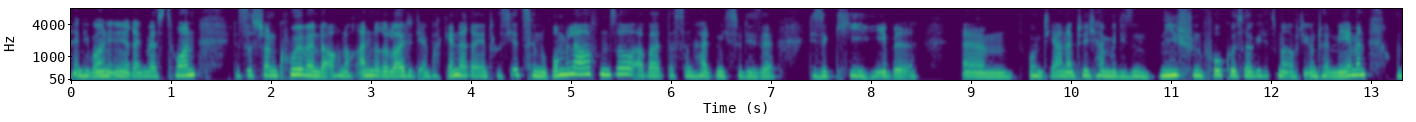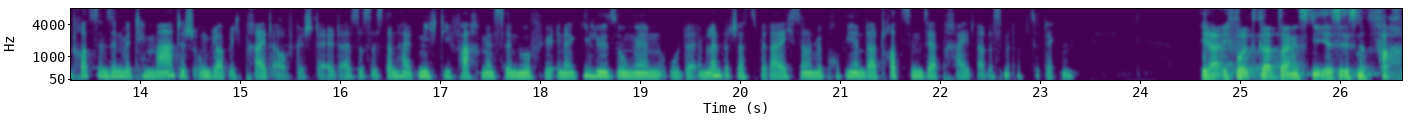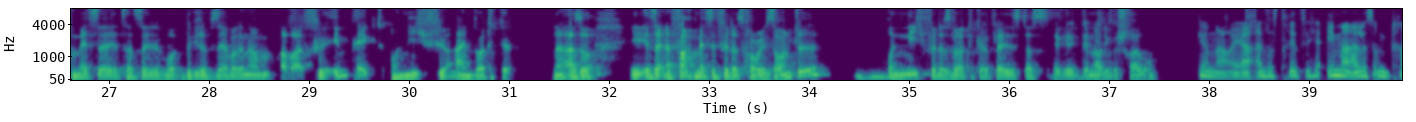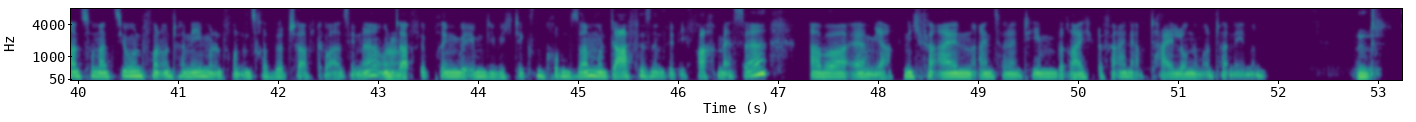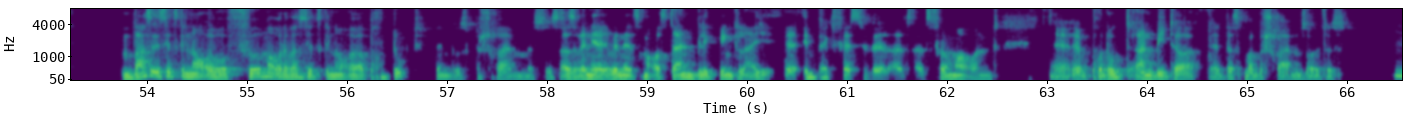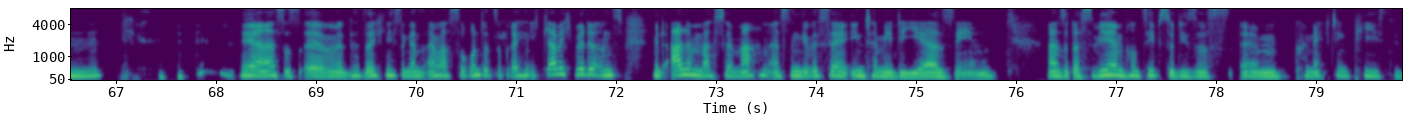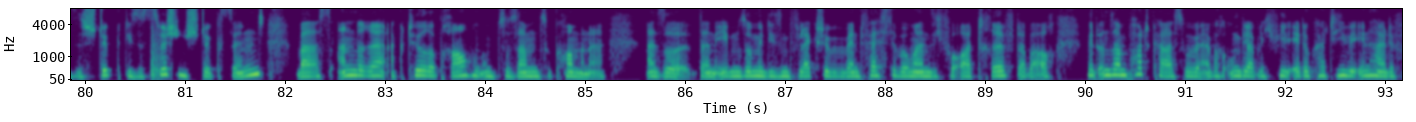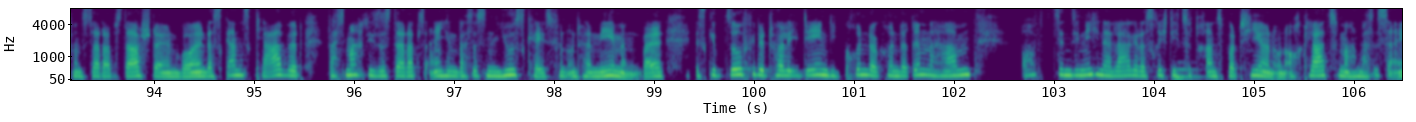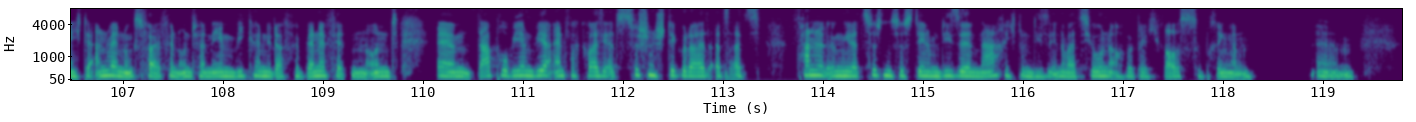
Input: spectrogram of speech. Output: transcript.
die wollen in ihre Investoren. Das ist schon cool, wenn da auch noch andere Leute, die einfach generell interessiert sind, rumlaufen so, aber das sind halt nicht so diese, diese Key-Hebel. Ähm, und ja, natürlich haben wir diesen Nischenfokus, sage ich jetzt mal, auf die Unternehmen und trotzdem sind wir thematisch unglaublich breit aufgestellt. Also es ist dann halt nicht die Fachmesse nur für Energielösungen oder im Landwirtschaftsbereich, sondern wir probieren da trotzdem sehr breit alles mit abzudecken. Ja, ich wollte gerade sagen, es ist, die, es ist, eine Fachmesse, jetzt hast du den Begriff selber genommen, aber für Impact und nicht für mhm. ein Vertical. Ne? Also ihr seid eine Fachmesse für das Horizontal mhm. und nicht für das Vertical. Vielleicht ist das äh, genau die Beschreibung. Genau, ja. Also es dreht sich ja immer alles um die Transformation von Unternehmen und von unserer Wirtschaft quasi. Ne? Und mhm. dafür bringen wir eben die wichtigsten Gruppen zusammen und dafür sind wir die Fachmesse, aber ähm, ja, nicht für einen einzelnen Themenbereich oder für eine Abteilung im Unternehmen. Und was ist jetzt genau eure Firma oder was ist jetzt genau euer Produkt, wenn du es beschreiben müsstest? Also wenn ihr, wenn ihr jetzt mal aus deinem Blickwinkel eigentlich äh, Impact Festival als, als Firma und äh, Produktanbieter äh, das mal beschreiben solltest. Mhm. Ja, es ist äh, tatsächlich nicht so ganz einfach, so runterzubrechen. Ich glaube, ich würde uns mit allem, was wir machen, als ein gewisser Intermediär sehen. Also, dass wir im Prinzip so dieses ähm, Connecting Piece, dieses Stück, dieses Zwischenstück sind, was andere Akteure brauchen, um zusammenzukommen. Ne? Also dann eben so mit diesem Flagship-Event Festival, wo man sich vor Ort trifft, aber auch mit unserem Podcast, wo wir einfach unglaublich viel edukative Inhalte von Startups darstellen wollen, dass ganz klar wird, was macht diese Startups eigentlich und was ist ein Use Case für ein Unternehmen? Weil es gibt so viele tolle Ideen, die Gründer, Gründerinnen haben, oft sind sie nicht in der Lage, das richtig zu transportieren und auch klar zu machen, was ist eigentlich der Anwendungsfall für ein Unternehmen, wie können die dafür benefiten. Und ähm, da probieren wir einfach quasi als Zwischenstück oder als, als, als Funnel irgendwie dazwischen zu stehen, um diese Nachricht und diese Innovation auch wirklich rauszubringen. Ähm,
